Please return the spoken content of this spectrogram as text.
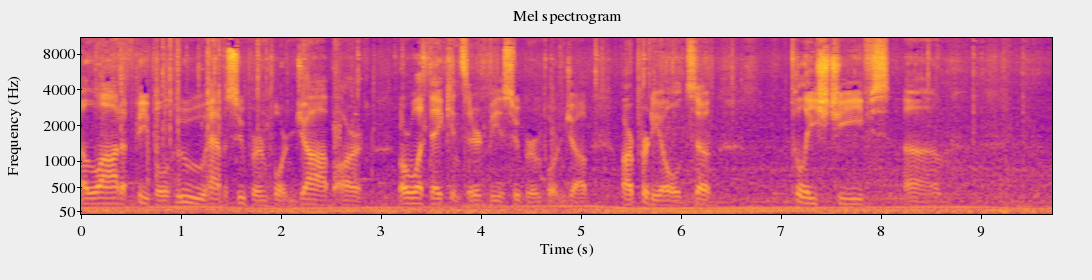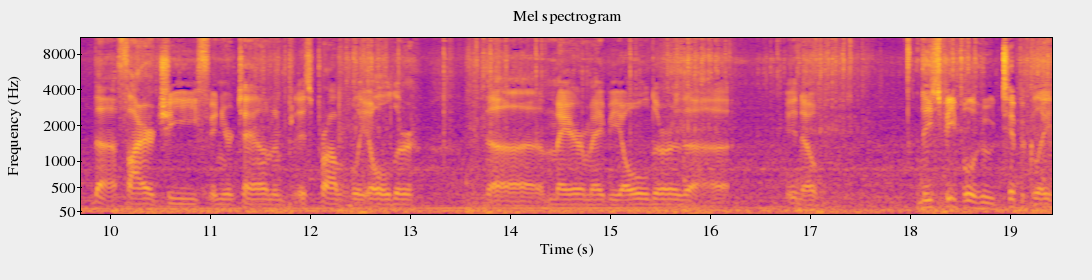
a lot of people who have a super important job are, or what they consider to be a super important job, are pretty old. So, police chiefs, um, the fire chief in your town is probably older. The mayor may be older. The, you know, these people who typically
